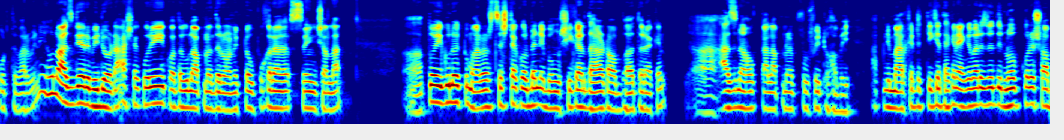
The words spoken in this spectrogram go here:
করতে পারবেন। এই হলো আজকের ভিডিওটা। আশা করি কতগুলো আপনাদের অনেকটা উপকার আসছে ইনশাল্লাহ। তো এইগুলো একটু মানার চেষ্টা করবেন এবং শিকার ধারাটা অব্যাহত রাখেন। আজ না হোক কাল আপনার প্রফিট হবে। আপনি মার্কেটের টিকে থাকেন, একেবারে যদি লোভ করে সব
